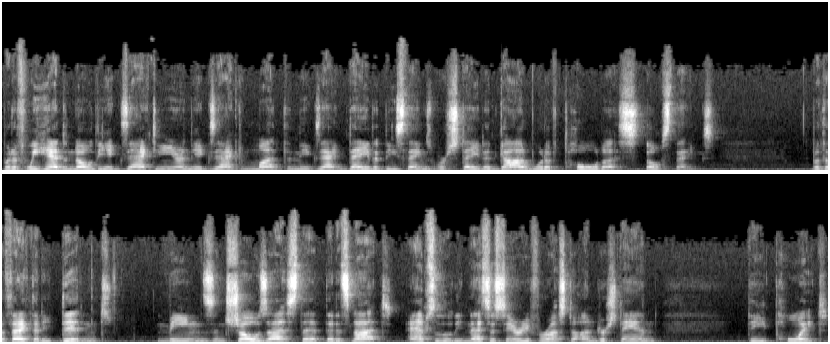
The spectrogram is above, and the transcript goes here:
But if we had to know the exact year and the exact month and the exact day that these things were stated, God would have told us those things. But the fact that He didn't means and shows us that, that it's not absolutely necessary for us to understand the point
